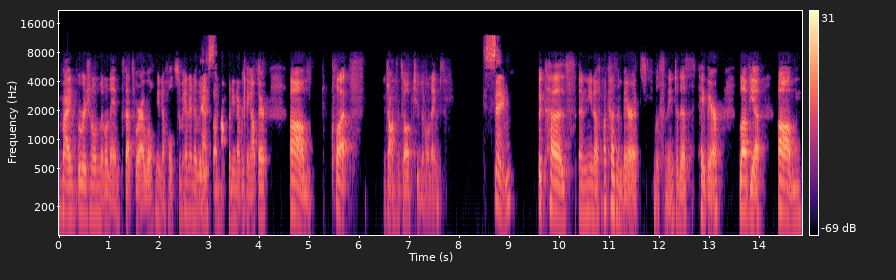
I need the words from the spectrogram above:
my original middle name because that's where I will you know hold some anonymity. Yes. So I'm not putting everything out there. Um, Klutz Johnson. So I'll have two middle names. Same. because and you know if my cousin barrett's listening to this hey bear love you um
